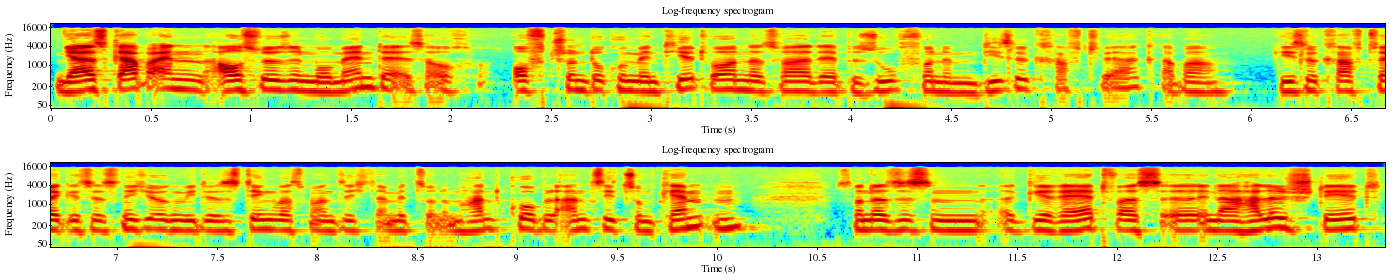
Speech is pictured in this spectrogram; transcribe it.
Ja, es gab einen auslösenden Moment, der ist auch oft schon dokumentiert worden. Das war der Besuch von einem Dieselkraftwerk. Aber Dieselkraftwerk ist jetzt nicht irgendwie dieses Ding, was man sich da mit so einem Handkurbel anzieht zum Campen, sondern es ist ein äh, Gerät, was äh, in der Halle steht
